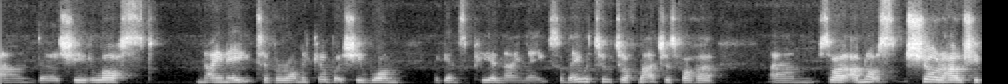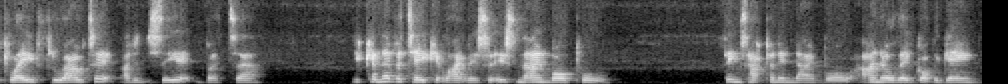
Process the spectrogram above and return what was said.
And uh, she lost nine eight to Veronica, but she won against Pia nine eight. So they were two tough matches for her. Um, so I, am not sure how she played throughout it. I didn't see it, but uh, you can never take it like this. It's nine ball pool. Things happen in nine ball. I know they've got the game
